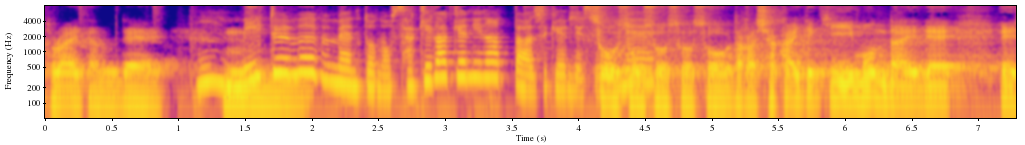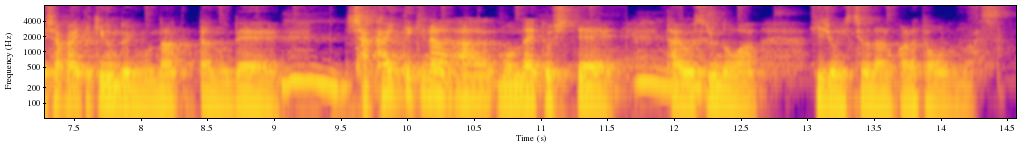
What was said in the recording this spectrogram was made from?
取られたので、うん、MeToo ムーブメントの先駆けになった事件ですよね。そうそうそうそう。だから社会的問題で、え社会的運動にもなったので、うん、社会的な問題として対応するのは非常に必要なのかなと思います。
